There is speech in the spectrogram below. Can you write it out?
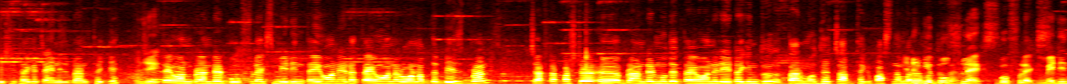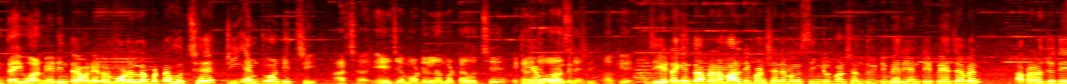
বেশি থাকে চাইনিজ ব্র্যান্ড থেকে। তাইওয়ান ব্র্যান্ডের বুফ্লেক্স মেড ইন তাইওয়ান এটা তাইওয়ানের one of the best brand চারটা পাঁচটা ব্র্যান্ডের মধ্যে তাইওয়ানের এটা কিন্তু তার মধ্যে চার থেকে পাঁচ নাম্বারের মধ্যে Bowflex? Bowflex made in Taiwan made in Taiwan এটার মডেল নাম্বারটা হচ্ছে টি এম টোয়েন্টি থ্রি আচ্ছা এই যে মডেল নাম্বারটা হচ্ছে এটা TM দেওয়া আছে? ওকে জি এটা কিন্তু আপনারা মাল্টি ফাংশন এবং সিঙ্গেল ফাংশন দুইটি ভেরিয়েন্টে পেয়ে যাবেন। আপনারা যদি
